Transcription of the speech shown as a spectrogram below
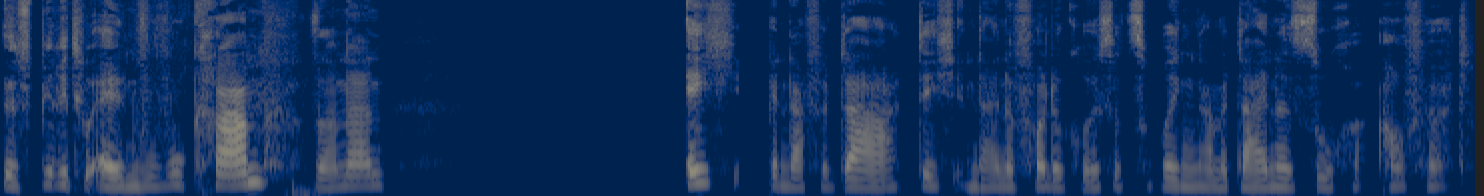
äh, spirituellen Wuwu-Kram, sondern ich bin dafür da, dich in deine volle Größe zu bringen, damit deine Suche aufhört.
